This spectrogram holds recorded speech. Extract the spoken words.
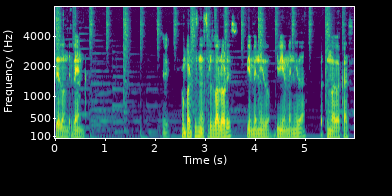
de donde vengas. Compartes nuestros valores, bienvenido y bienvenida a tu nueva casa.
